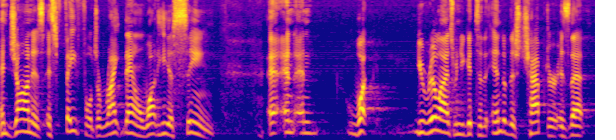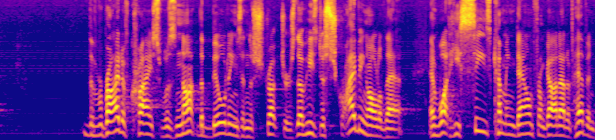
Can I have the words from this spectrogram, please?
And John is, is faithful to write down what he has seen. And, and, and what you realize when you get to the end of this chapter is that the bride of Christ was not the buildings and the structures, though he's describing all of that and what he sees coming down from God out of heaven,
